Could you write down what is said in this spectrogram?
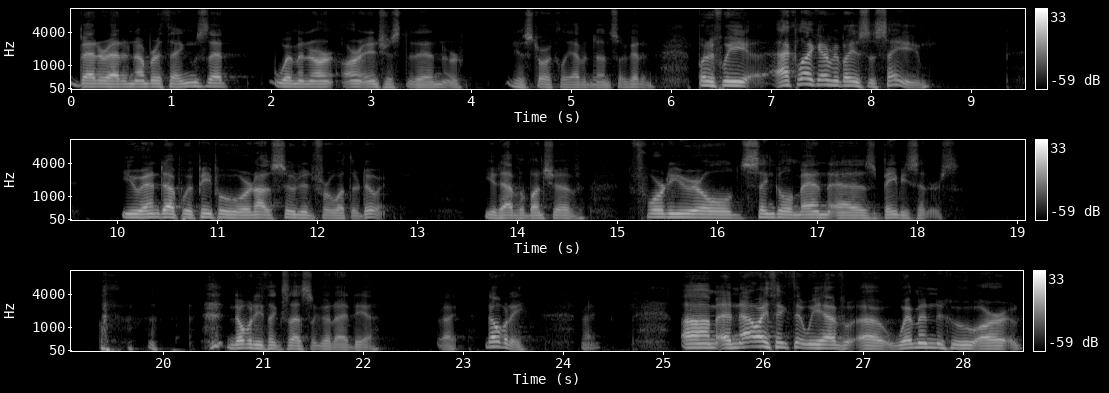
better at a number of things that women aren't, aren't interested in or historically haven't done so good in. But if we act like everybody's the same, you end up with people who are not suited for what they're doing. You'd have a bunch of 40 year old single men as babysitters. Nobody thinks that's a good idea, right? Nobody, right? Um, and now I think that we have uh, women who are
